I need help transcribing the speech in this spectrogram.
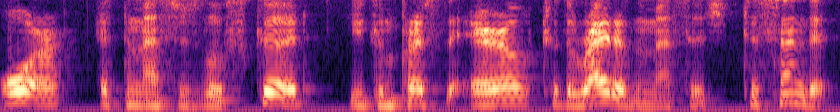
or if the message looks good, you can press the arrow to the right of the message to send it.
